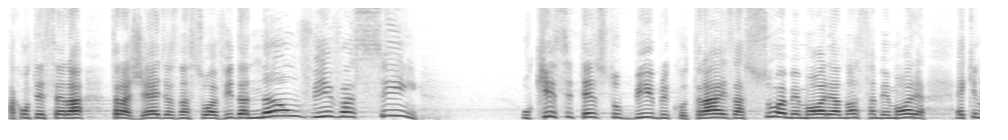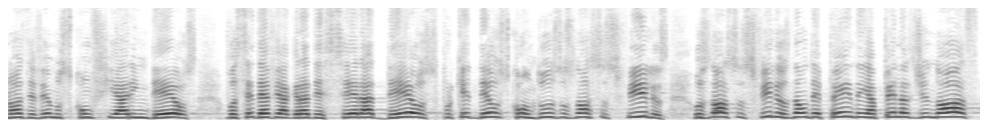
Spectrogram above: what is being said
acontecerá tragédias na sua vida. Não viva assim. O que esse texto bíblico traz à sua memória, à nossa memória, é que nós devemos confiar em Deus. Você deve agradecer a Deus, porque Deus conduz os nossos filhos. Os nossos filhos não dependem apenas de nós.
